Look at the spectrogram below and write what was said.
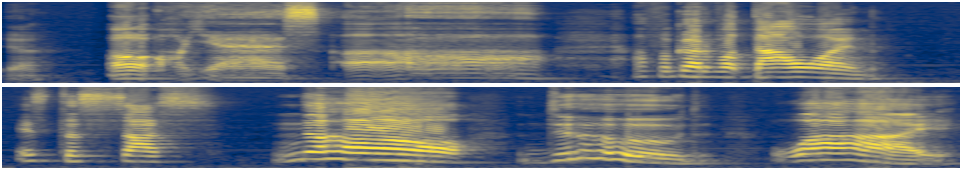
yeah. Oh oh yes. Oh I forgot about that one. It's the sus. No dude. Why?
